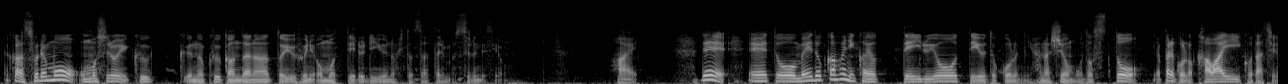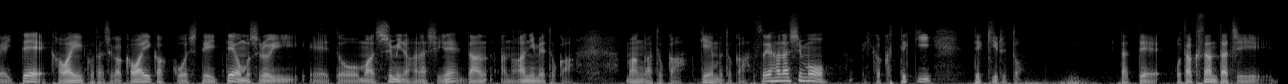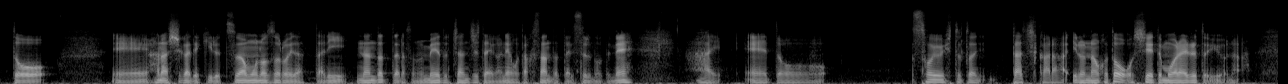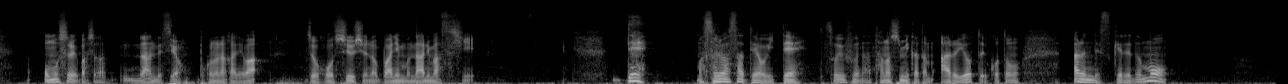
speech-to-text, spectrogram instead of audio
だからそれも面白い空の空間だなというふうに思っている理由の一つだったりもするんですよ。はい。で、えーと、メイドカフェに通っているよっていうところに話を戻すと、やっぱりこの可愛い子たちがいて、可愛い子たちが可愛い格好をしていて、面白い、えーとまあ、趣味の話ねだあの、アニメとか漫画とかゲームとか、そういう話も比較的できると。だって、オタクさんたちと、えー、話ができるつわもの揃いだったり、なんだったらそのメイドちゃん自体がね、オタクさんだったりするのでね、はい、えっ、ー、と、そういう人たちからいろんなことを教えてもらえるというような面白い場所なんですよ、僕の中では。情報収集の場にもなりますし。で、まあ、それはさておいて、そういう風な楽しみ方もあるよということもあるんですけれども、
